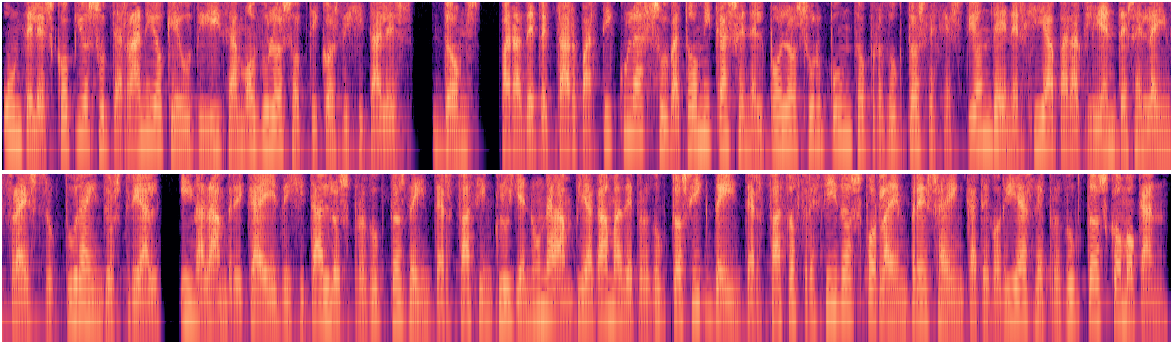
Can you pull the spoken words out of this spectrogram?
Un telescopio subterráneo que utiliza módulos ópticos digitales, DOMS, para detectar partículas subatómicas en el polo sur. Productos de gestión de energía para clientes en la infraestructura industrial, inalámbrica y digital. Los productos de interfaz incluyen una amplia gama de productos IC de interfaz ofrecidos por la empresa en categorías de productos como CAN,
